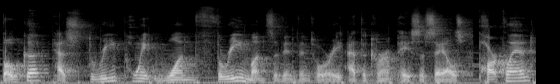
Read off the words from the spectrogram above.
Boca has 3.13 months of inventory at the current pace of sales. Parkland,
